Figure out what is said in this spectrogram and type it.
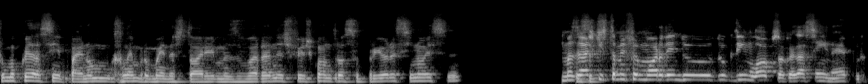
Foi uma coisa assim, pá, não me relembro bem da história, mas o Varandas fez contra o superior, assinou esse. Mas acho que isso também foi uma ordem do, do Godinho Lopes ou coisa assim, né? Porque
